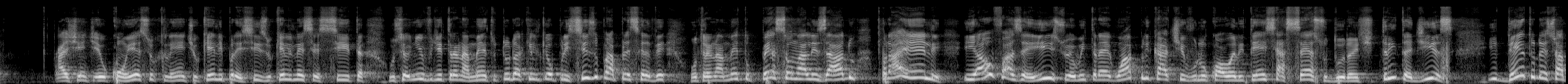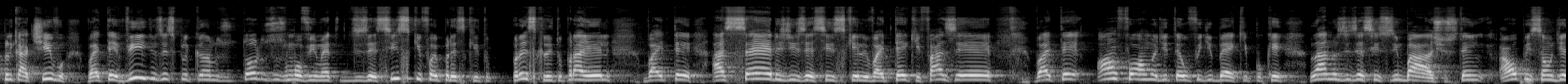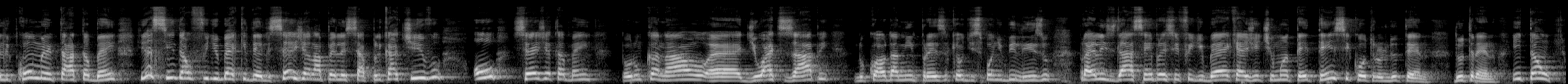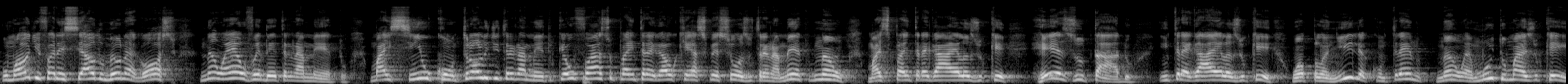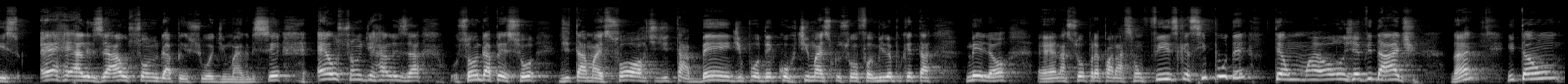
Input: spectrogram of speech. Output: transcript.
a gente, eu conheço o cliente, o que ele precisa, o que ele necessita, o seu nível de treinamento, tudo aquilo que eu preciso para prescrever um treinamento personalizado para ele. E ao fazer isso, eu entrego um aplicativo no qual ele tem esse acesso durante 30 dias e dentro desse aplicativo vai ter vídeos explicando todos os movimentos de exercícios que foi prescrito prescrito para ele, vai ter as séries de exercícios que ele vai ter que fazer, vai ter uma forma de ter o feedback, porque lá nos exercícios embaixo tem a opção de ele comentar também e assim dar o feedback dele, seja lá pelo esse aplicativo ou seja também por um canal é, de WhatsApp, no qual da minha empresa que eu disponibilizo para eles dar sempre esse feedback a gente manter, tem esse controle do treino, do treino. Então, o maior diferencial do meu negócio não é o vender treinamento, mas sim o controle de treinamento. Que eu faço para entregar o que as pessoas o treinamento, não, mas para entregar a elas o que resultado, entregar a elas o que uma planilha com treino, não. É muito mais do que isso. É realizar o sonho da pessoa de emagrecer, é o sonho de realizar, o sonho da pessoa de estar tá mais forte, de estar tá bem, de poder curtir mais com sua família, porque está melhor é, na sua preparação física, se puder ter uma maior longevidade, né? Então,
